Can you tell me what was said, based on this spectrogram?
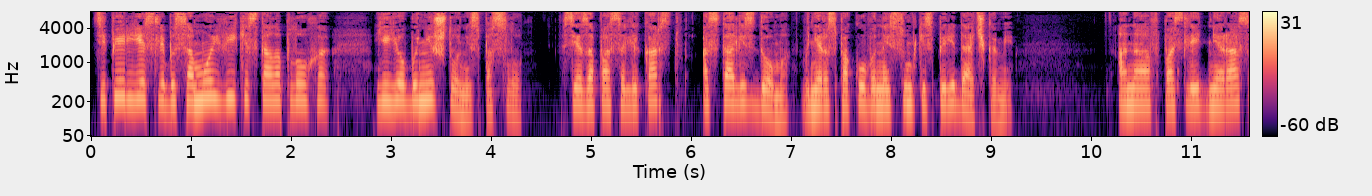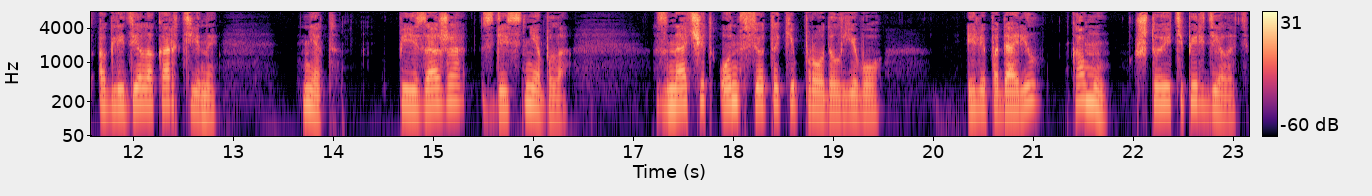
Теперь, если бы самой Вике стало плохо, ее бы ничто не спасло. Все запасы лекарств остались дома, в нераспакованной сумке с передачками. Она в последний раз оглядела картины. Нет, пейзажа здесь не было. Значит, он все-таки продал его. Или подарил? Кому? Что ей теперь делать?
